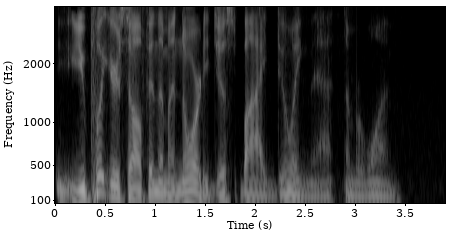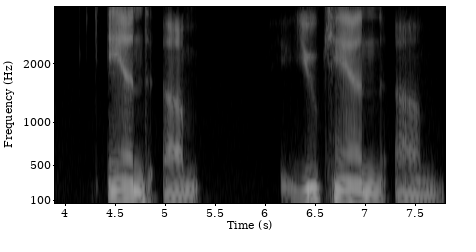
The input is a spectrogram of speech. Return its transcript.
you put yourself in the minority just by doing that. Number one, and um, you can um,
